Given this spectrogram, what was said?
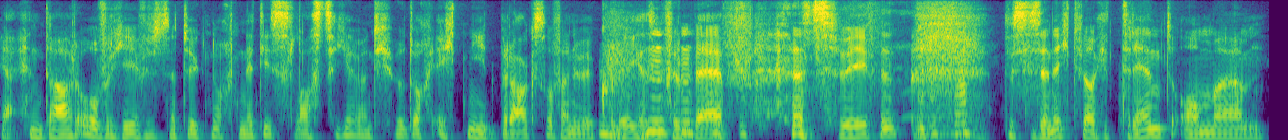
Ja, en daar overgeven is natuurlijk nog net iets lastiger, want je wilt toch echt niet het braaksel van je collega's in voorbij zweven. Dus ze zijn echt wel getraind om... Um,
